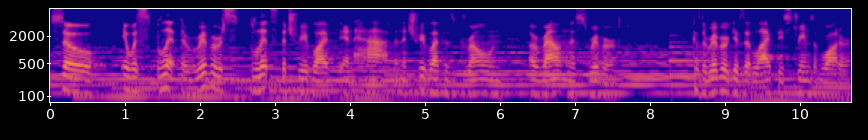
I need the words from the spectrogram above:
So it was split. The river splits the tree of life in half, and the tree of life has grown around this river because the river gives it life, these streams of water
